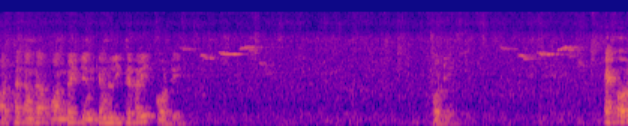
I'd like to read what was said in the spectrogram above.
অর্থাৎ আমরা ওয়ান বাই টেনকে আমরা লিখতে পারি কটে কটে এখন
